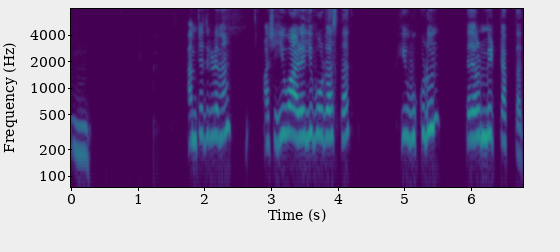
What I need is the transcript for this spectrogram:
हम्म. आमच्या तिकडे ना अशी ही वाळलेली बोरं असतात. ही उकडून त्याच्यावर मीठ टाकतात.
